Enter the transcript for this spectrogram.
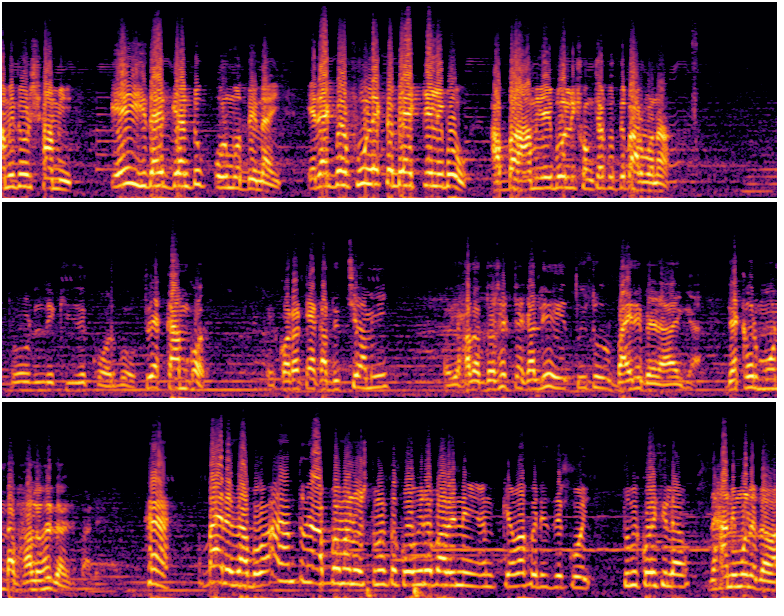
আমি তোর স্বামী। এই হৃদায়ত জ্ঞানটুক ওর মধ্যে নাই। এর একবার ফুল একটা ব্যাগ কে লিবো? আব্বা আমি এই বললি সংসার করতে পারব না। তোর লে কি যে করব? তুই এক কাম কর এই কটা টাকা দিচ্ছি আমি ওই হাজার দশেক টাকা নিয়ে তুই একটু বাইরে বেড়াই গা। দেখ ওর মনটা ভালো হয়ে যাবে পারে। হ্যাঁ বাইরে যাব। তুমি আব্বা মানুষ তোমার তো কবিরে পারেনি কেবা করি যে কই। তুমি কইছিলাম যে হানিমুনে যাওয়া।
